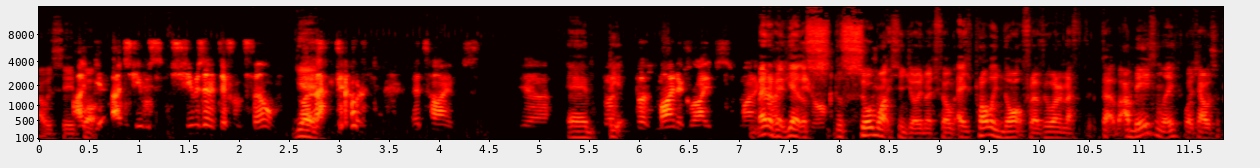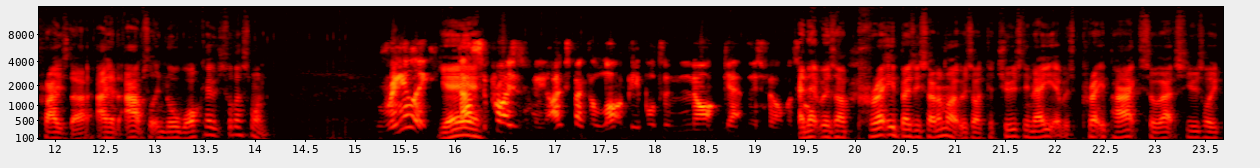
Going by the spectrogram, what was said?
I would say, I, but and she was she was in a different film. Yeah. Like, at times. Yeah, um, but but, but minor gripes. Minor, Minor gripes. yeah, there's, there's so much to enjoy in this film. It's probably not for everyone, and I, amazingly, which I was surprised at, I had absolutely no walkouts for this one. Really? Yeah. That surprises me. I expect a lot of people to not get this film at And all. it was a pretty busy cinema. It was like a Tuesday night. It was pretty packed, so that's usually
